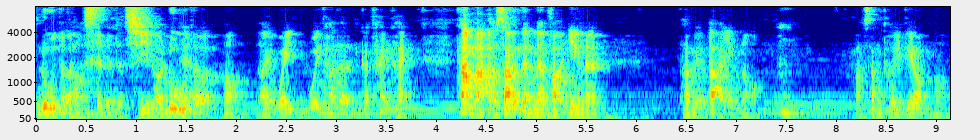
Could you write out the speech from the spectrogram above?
路德哈死人的妻哈路德哈来为为他的一个太太，他马上怎么样反应呢？他没有答应哦，嗯，马上推掉哈。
